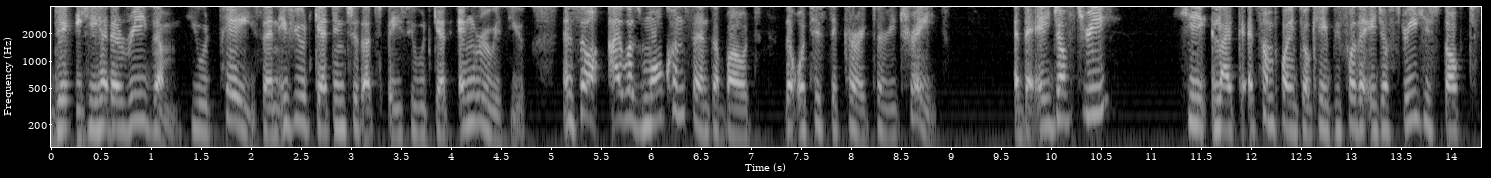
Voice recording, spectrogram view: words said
day. He had a rhythm. He would pace, and if you would get into that space, he would get angry with you. And so I was more concerned about the autistic character traits. At the age of three, he like at some point, okay, before the age of three, he stopped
